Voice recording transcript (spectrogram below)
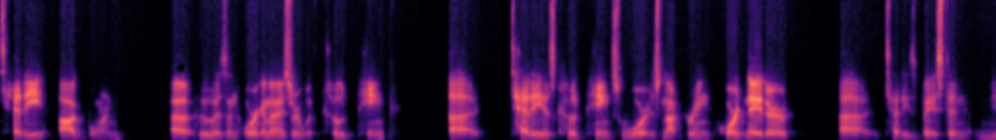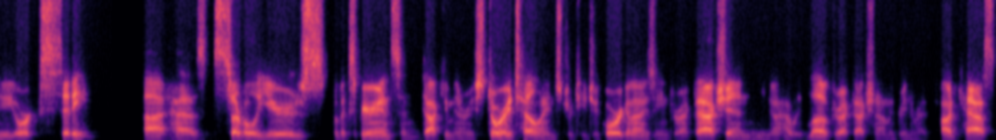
Teddy Ogborn, uh, who is an organizer with Code Pink. Teddy is Code Pink's War is Not Green coordinator. Uh, Teddy's based in New York City, uh, has several years of experience in documentary storytelling, strategic organizing, direct action. You know how we love direct action on the Green and Red podcast,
